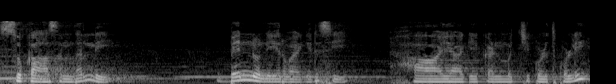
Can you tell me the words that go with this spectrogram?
ಸುಖಾಸನದಲ್ಲಿ ಬೆನ್ನು ನೇರವಾಗಿರಿಸಿ ಹಾಯಾಗಿ ಕಣ್ಮುಚ್ಚಿ ಕುಳಿತುಕೊಳ್ಳಿ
